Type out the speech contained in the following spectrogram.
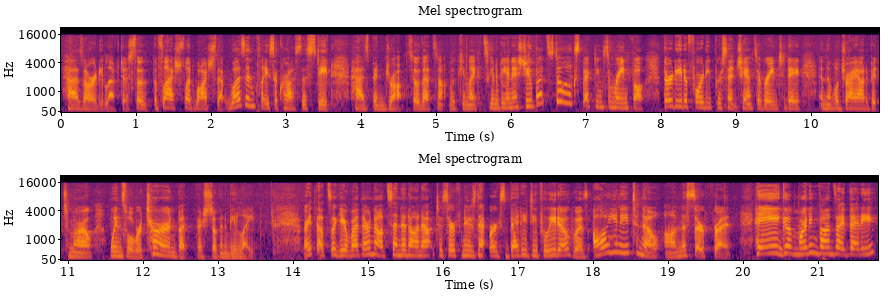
has already left us. So the flash flood watch that was in place across the state has been dropped. So that's not looking like it's going to be an issue, but still expecting some rainfall. 30 to 40% chance of rain today, and then we'll dry out a bit tomorrow. Winds will return, but they're still going to be light. All right, that's like your weather. Now let's send it on out to Surf News Network's Betty DiPolito, who has all you need to know on the surf front. Hey, good morning, Bonsai Betty.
